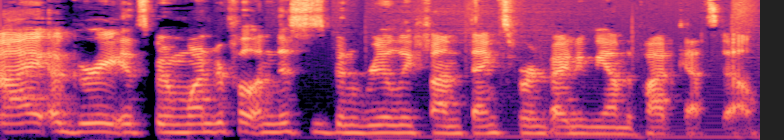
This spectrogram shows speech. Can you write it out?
I agree. It's been wonderful and this has been really fun. Thanks for inviting me on the podcast, Elle.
